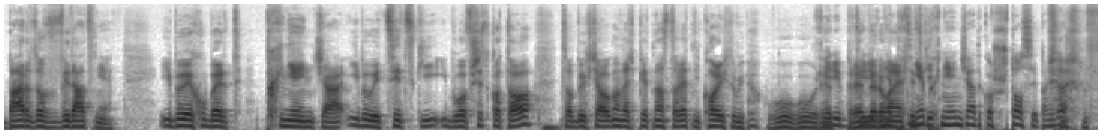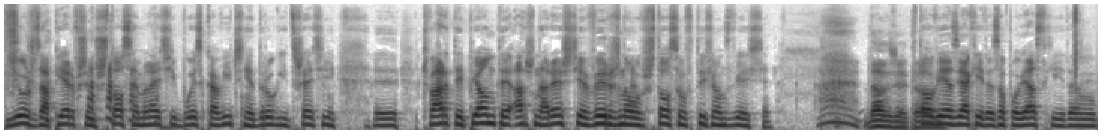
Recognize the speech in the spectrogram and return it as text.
bardzo wydatnie. I były Hubert pchnięcia, i były cycki, i było wszystko to, co by chciał oglądać 15-letni koleś, który Filip, renderowane Filip, nie, cycki. Nie pchnięcia, tylko sztosy, pamiętasz? Już za pierwszym sztosem leci błyskawicznie, drugi, trzeci, yy, czwarty, piąty, aż nareszcie wyrżnął sztosów 1200. Dobrze. To... Kto wie z jakiej to jest opowiastki, temu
